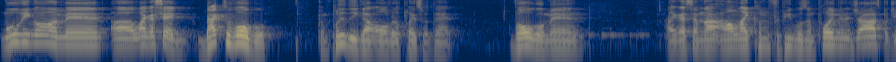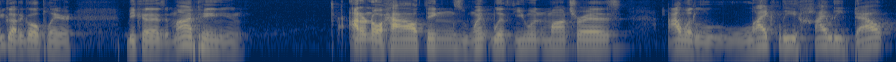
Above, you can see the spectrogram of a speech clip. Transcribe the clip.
Moving on, man. Uh, like I said, back to Vogel. Completely got all over the place with that. Vogel, man. Like I said, I'm not. I don't like coming for people's employment and jobs, but you got to go, player, because in my opinion, I don't know how things went with you and Montrez. I would likely, highly doubt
